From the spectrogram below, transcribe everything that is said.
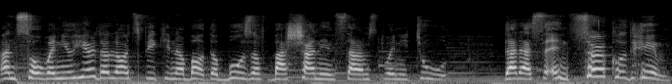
And so when you hear the Lord speaking about the bulls of Bashan in Psalms 22 that has encircled him,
